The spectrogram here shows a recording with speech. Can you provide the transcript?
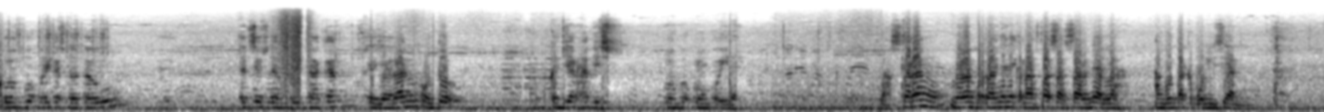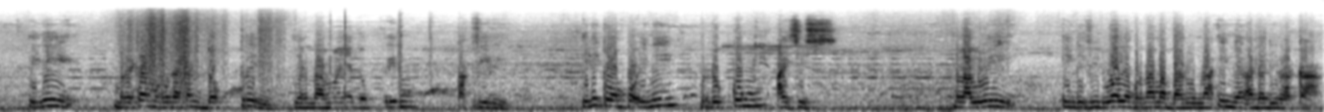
kelompok mereka sudah tahu dan saya sudah memerintahkan jajaran untuk kejar habis kelompok-kelompok ini. Nah sekarang memang pertanyaannya kenapa sasarannya adalah anggota kepolisian. Ini mereka menggunakan doktrin yang namanya doktrin takfiri. ini kelompok ini pendukung ISIS melalui individual yang bernama Baru Naim yang ada di Raqqa.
